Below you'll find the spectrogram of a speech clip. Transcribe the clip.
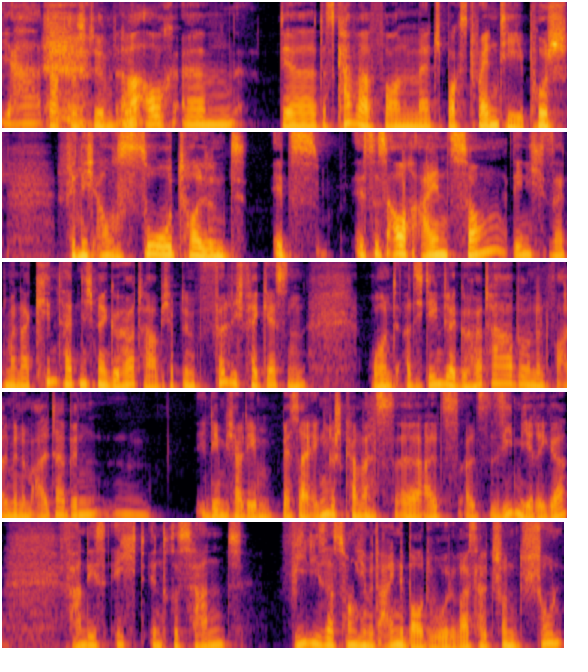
ja, doch, das stimmt. Aber auch ähm, der, das Cover von Matchbox 20, Push, finde ich auch so toll und it's ist es auch ein Song, den ich seit meiner Kindheit nicht mehr gehört habe. Ich habe den völlig vergessen. Und als ich den wieder gehört habe und dann vor allem in einem Alter bin, in dem ich halt eben besser Englisch kann als, äh, als, als Siebenjähriger, fand ich es echt interessant, wie dieser Song hier mit eingebaut wurde, weil es halt schon, schon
